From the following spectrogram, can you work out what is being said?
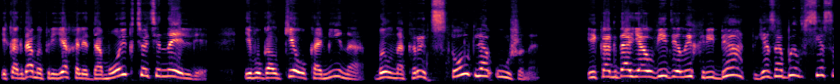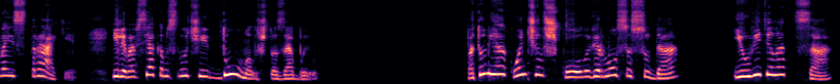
и когда мы приехали домой к тете Нелли, и в уголке у камина был накрыт стол для ужина, и когда я увидел их ребят, я забыл все свои страхи, или, во всяком случае, думал, что забыл. Потом я окончил школу, вернулся сюда и увидел отца,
